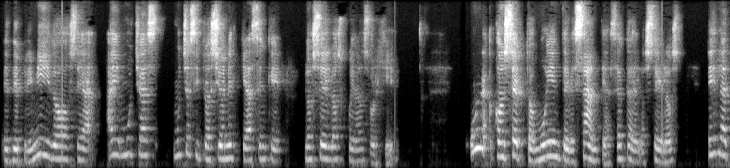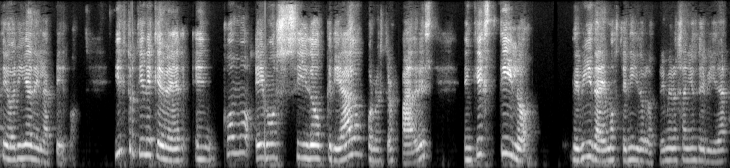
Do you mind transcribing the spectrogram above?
deprimido, o sea, hay muchas, muchas situaciones que hacen que los celos puedan surgir. Un concepto muy interesante acerca de los celos es la teoría del apego. Y esto tiene que ver en cómo hemos sido criados por nuestros padres, en qué estilo de vida hemos tenido los primeros años de vida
